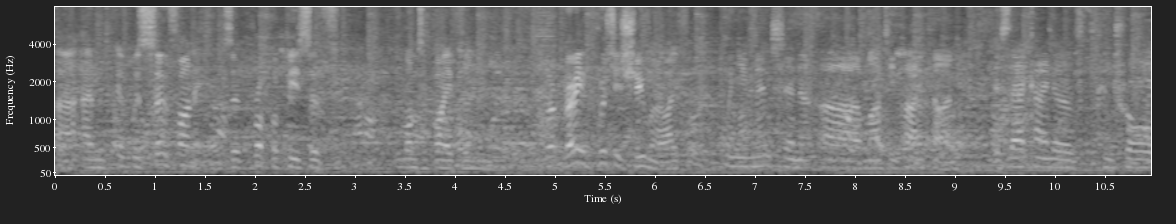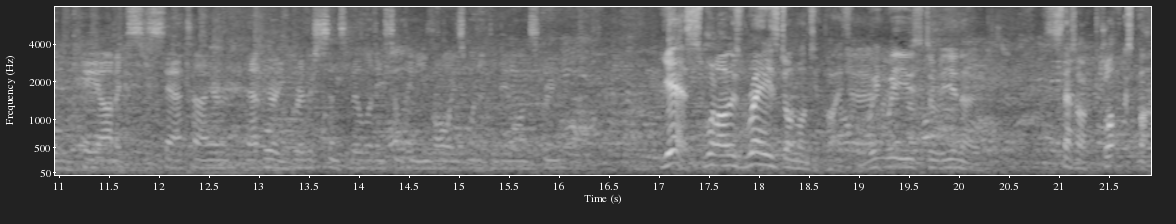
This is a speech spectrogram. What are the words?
uh, and it was so funny. It was a proper piece of Monty Python, very British humour. I thought. When you mention uh, Monty Python, is that kind of controlled, chaotic satire, that very British sensibility, something you've always wanted to do on screen? Yes, well, I was raised on Monty Python. We, we used to, you know, set our clocks by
